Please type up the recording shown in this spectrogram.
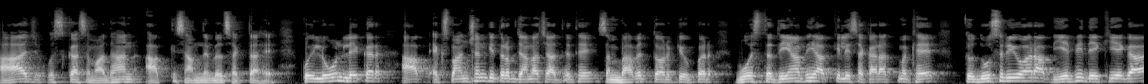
आज उसका समाधान आपके सामने मिल सकता है। कोई लोन लेकर आप एक्सपांशन की तरफ़ जाना चाहते थे, संभावित तौर के ऊपर वो स्थितियाँ भी आपके लिए सकारात्मक है। तो दूसरी ओर आप ये भी देखिएगा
